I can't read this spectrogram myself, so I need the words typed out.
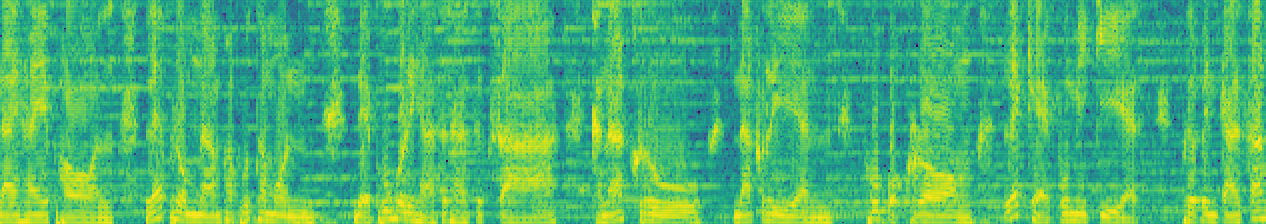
ได้ให้พร และพรมน้ำพระพุทธมนต์แด่ผู้บริหารสถานศึกษา คณะครู นักเรียน ผู้ปกครองและแขกผู้มีเกียรติ เพื่อเป็นการสร้าง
